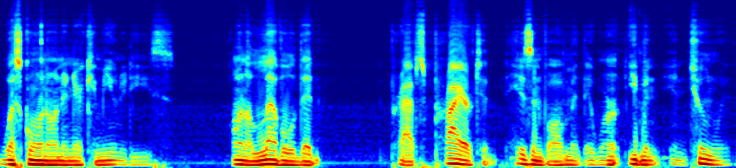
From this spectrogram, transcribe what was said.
what's going on in their communities on a level that perhaps prior to his involvement they weren't even in tune with.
